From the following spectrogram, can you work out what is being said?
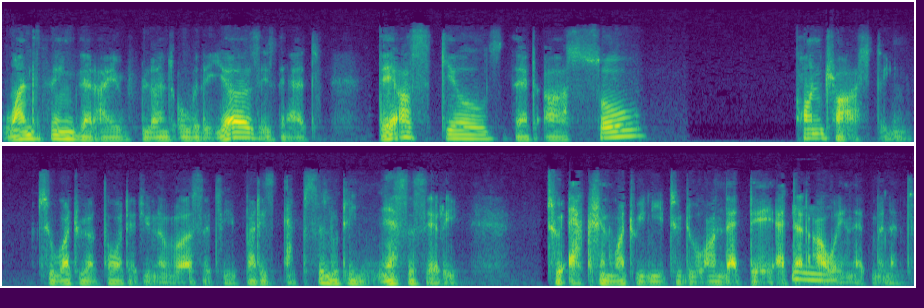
one thing that I've learned over the years is that there are skills that are so contrasting to what we are taught at university, but is absolutely necessary to action what we need to do on that day, at that mm. hour, in that minute.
